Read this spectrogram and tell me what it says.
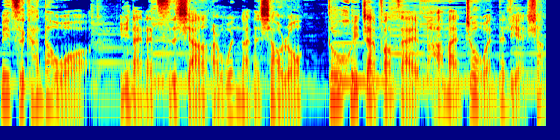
每次看到我，于奶奶慈祥而温暖的笑容都会绽放在爬满皱纹的脸上。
